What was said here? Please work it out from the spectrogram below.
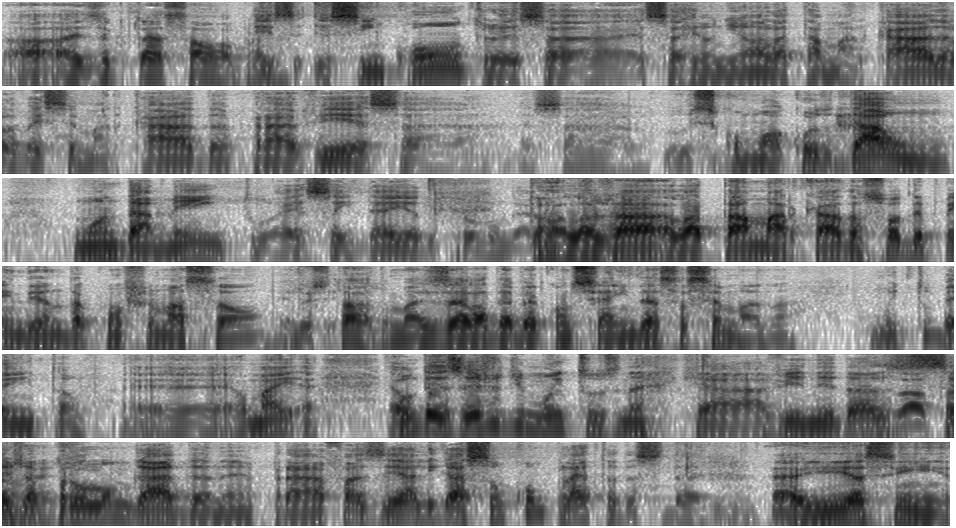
a, a, executar essa obra. Esse, né? esse, encontro, essa, essa reunião, ela está marcada, ela vai ser marcada para ver essa, essa, esse comum acordo, dar um, um andamento a essa ideia do prolongamento? Então, ela já ela está marcada só dependendo da confirmação Perfeito. do Estado, mas ela deve acontecer ainda essa semana. Muito bem, então. É, é uma, é, é um desejo de muitos, né? Que a avenida Exatamente. seja prolongada, né? Para fazer a ligação completa da cidade. Né? É, e assim,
